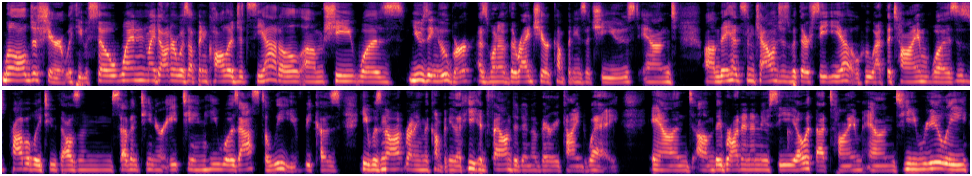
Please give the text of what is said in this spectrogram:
well, I'll just share it with you. So when my daughter was up in college at Seattle, um, she was using Uber as one of the rideshare companies that she used, and um, they had some challenges with their CEO, who at the time was this is probably 2017 or 18. He was asked to leave because he was not running the company that he had founded in a very kind way. And um, they brought in a new CEO at that time, and he really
